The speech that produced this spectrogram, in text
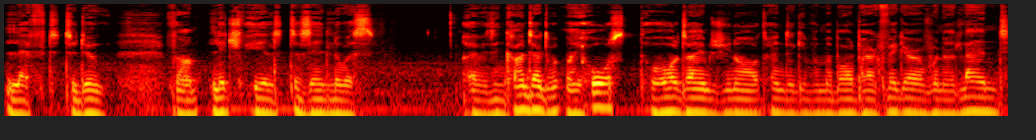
left to do from Litchfield to St. Louis. I was in contact with my host the whole time, just, you know, trying to give him a ballpark figure of when I'd land.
